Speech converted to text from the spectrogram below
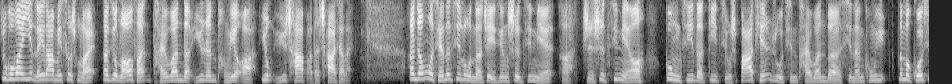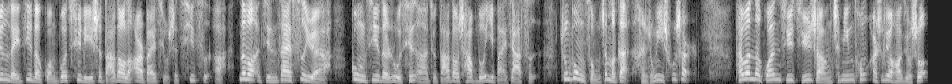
如果万一雷达没测出来，那就劳烦台湾的渔人朋友啊，用鱼叉把它叉下来。按照目前的记录呢，这已经是今年啊，只是今年哦。共机的第九十八天入侵台湾的西南空域，那么国军累计的广播驱离是达到了二百九十七次啊。那么仅在四月啊，共机的入侵啊就达到差不多一百架次。中共总这么干，很容易出事儿。台湾的国安局局长陈明通二十六号就说，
